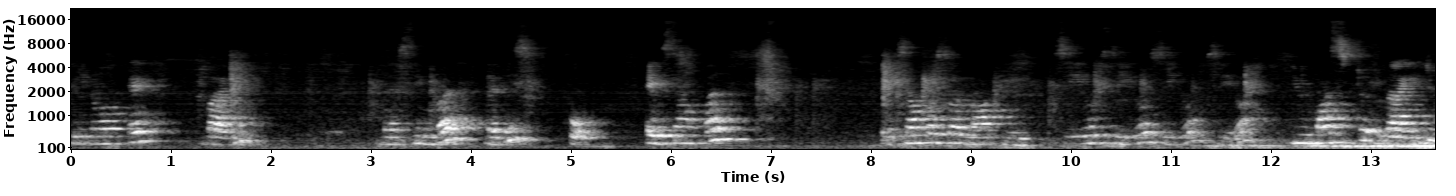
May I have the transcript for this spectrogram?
denoted by the symbol that is O. example examples are not made zero zero zero zero you must write the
